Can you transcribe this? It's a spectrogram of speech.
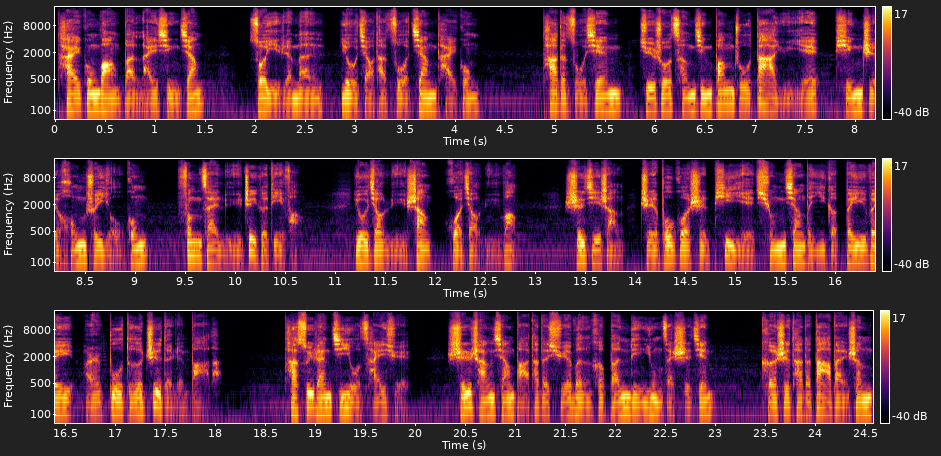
太公望本来姓姜，所以人们又叫他做姜太公。他的祖先据说曾经帮助大禹爷平治洪水有功，封在吕这个地方，又叫吕尚或叫吕望，实际上只不过是僻野穷乡的一个卑微而不得志的人罢了。他虽然极有才学，时常想把他的学问和本领用在世间。可是他的大半生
